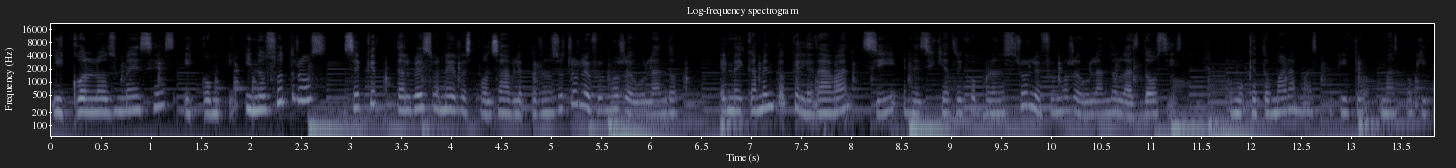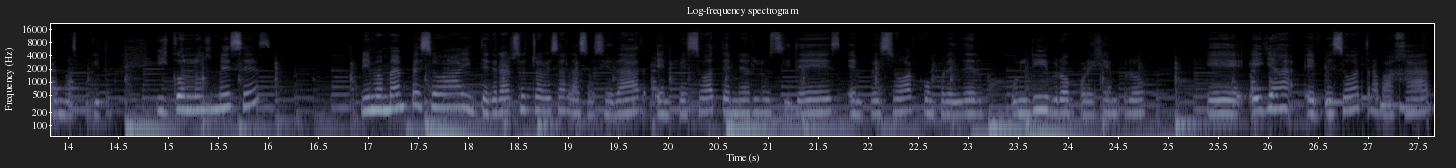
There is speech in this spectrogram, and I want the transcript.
Y con los meses, y, con, y nosotros, sé que tal vez suena irresponsable, pero nosotros le fuimos regulando el medicamento que le daban, sí, en el psiquiátrico, pero nosotros le fuimos regulando las dosis como que tomara más poquito, más poquito, más poquito. Y con los meses, mi mamá empezó a integrarse otra vez a la sociedad, empezó a tener lucidez, empezó a comprender un libro, por ejemplo. Eh, ella empezó a trabajar,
